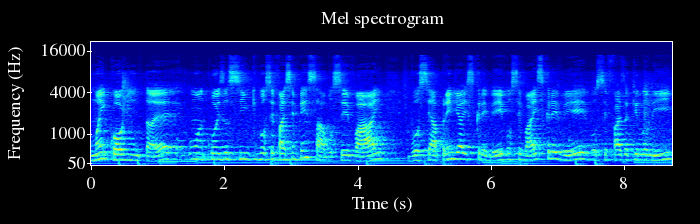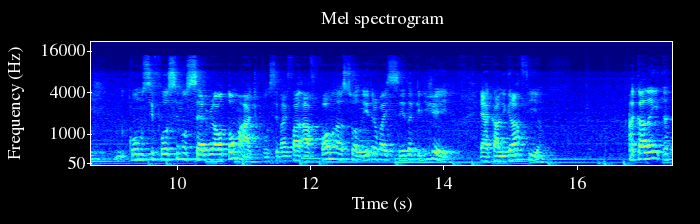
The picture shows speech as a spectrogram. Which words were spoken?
uma incógnita, é uma coisa assim que você faz sem pensar. Você vai você aprende a escrever, você vai escrever, você faz aquilo ali como se fosse no cérebro automático. Você vai a forma da sua letra vai ser daquele jeito. É a caligrafia. A, cali, a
